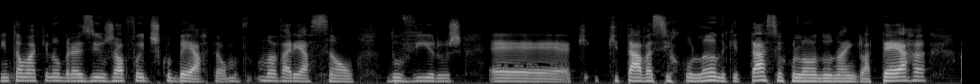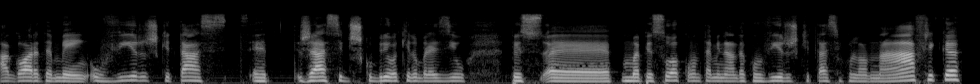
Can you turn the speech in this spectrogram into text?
Então, aqui no Brasil já foi descoberta uma, variação do vírus é, que estava circulando, que está circulando na Inglaterra. Agora também o vírus que está é, já se descobriu aqui no Brasil é, uma pessoa contaminada com vírus que está circulando na África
